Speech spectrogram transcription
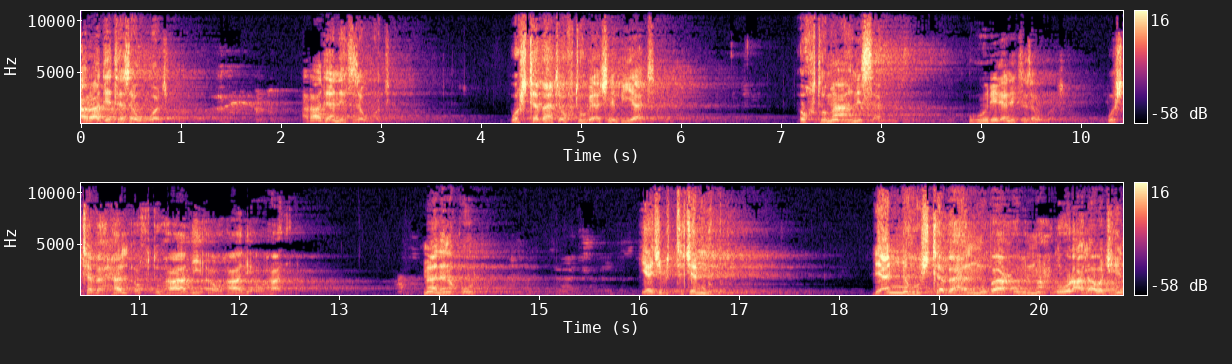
أراد يتزوج. أراد أن يتزوج. واشتبهت أخته بأجنبيات. أخته معها نساء وهو يريد أن يتزوج. واشتبه هل أخته هذه أو هذه أو هذه؟ ماذا نقول؟ يجب التجنب لأنه اشتبه المباح بالمحظور على وجه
